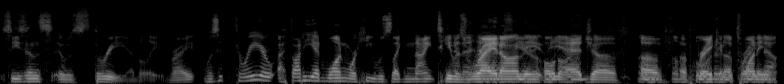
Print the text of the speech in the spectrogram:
seasons? It was 3, I believe, right? Was it three or I thought he had one where he was like 19. He was right on the, the on. edge of of, of breaking the 20. right now.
